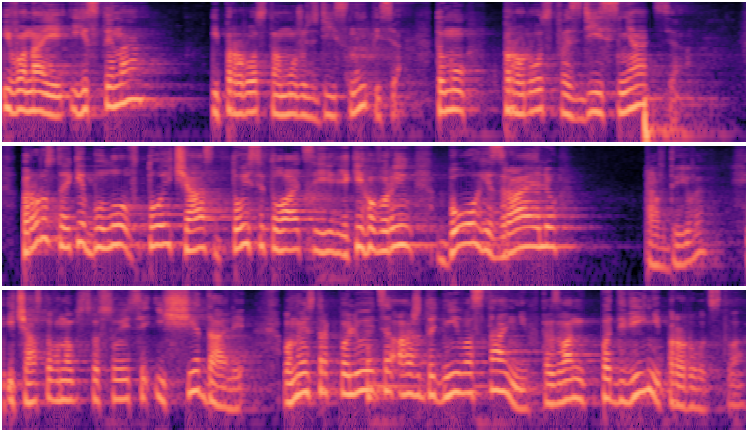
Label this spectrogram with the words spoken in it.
і вона є істина, і пророцтва можуть здійснитися. Тому пророцтва здійсняться. Пророцтво, яке було в той час, в той ситуації, яке говорив Бог Ізраїлю, правдиве. І часто воно стосується і ще далі. Воно екстраполюється аж до днів останніх, так звані подвійні пророцтва,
